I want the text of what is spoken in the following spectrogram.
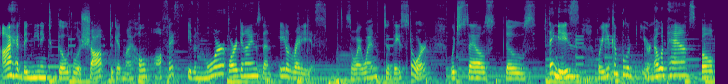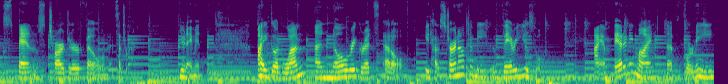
I had been meaning to go to a shop to get my home office even more organized than it already is. So I went to this store, which sells those thingies where you can put your notepads, books, pens, charger, phone, etc. You name it. I got one and no regrets at all. It has turned out to be very useful. I am bearing in mind that for me,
